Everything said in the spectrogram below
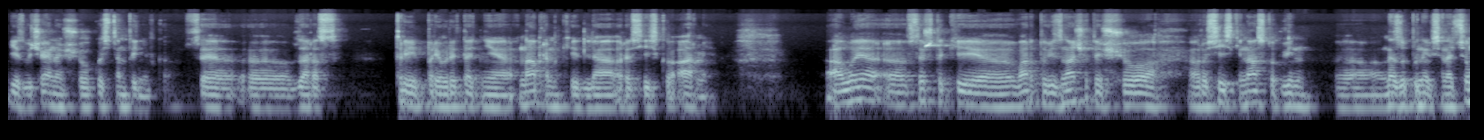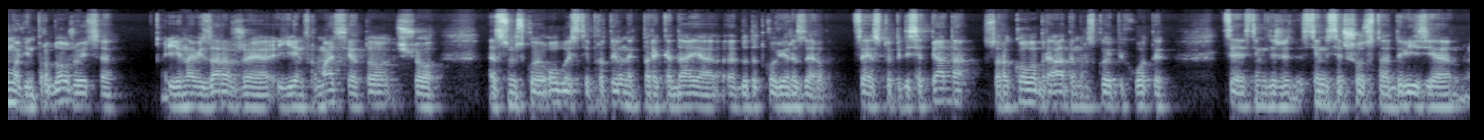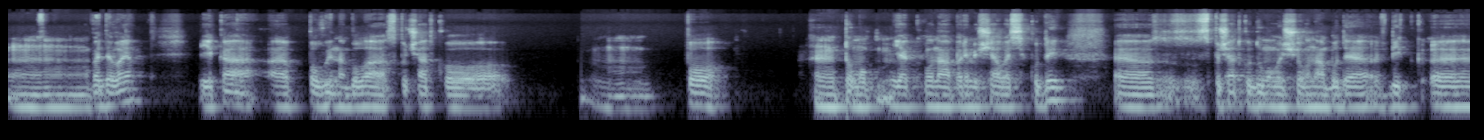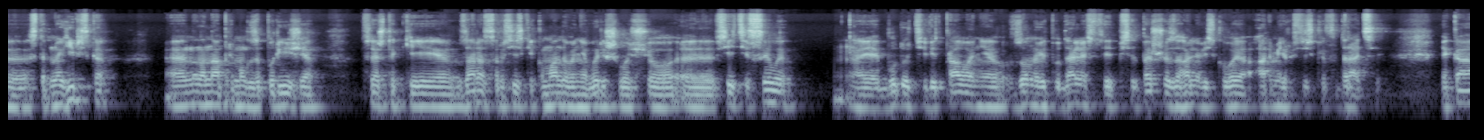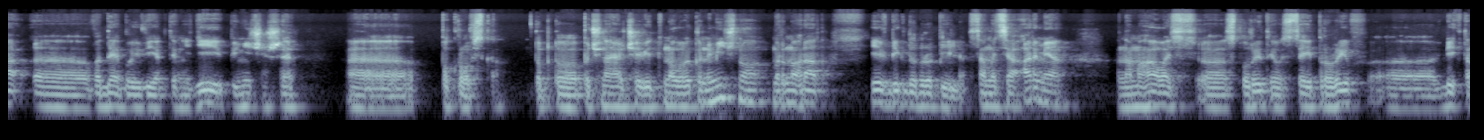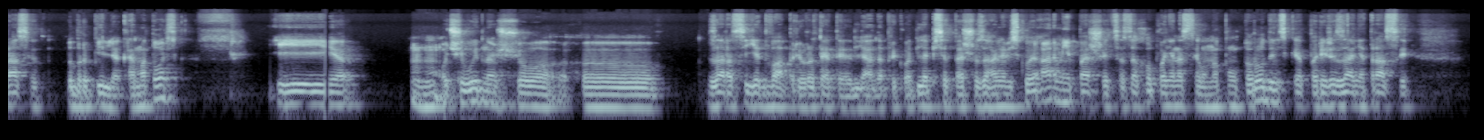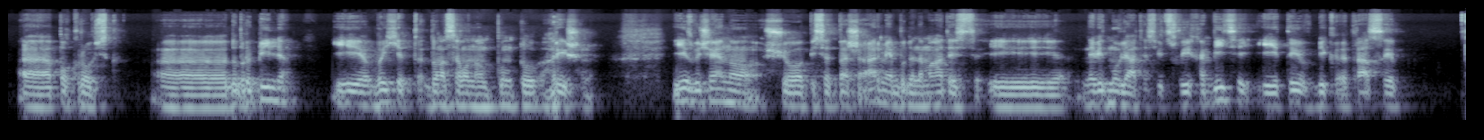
і, звичайно, що Костянтинівка. Це зараз три пріоритетні напрямки для російської армії. Але все ж таки варто відзначити, що російський наступ він не зупинився на цьому, він продовжується. І навіть зараз вже є інформація, то що з Сумської області противник перекидає е, додаткові резерви. Це 155-та, 40-та бригада морської піхоти, це 76-та дивізія ВДВ, яка е, повинна була спочатку по тому, як вона переміщалась куди. е, Спочатку думали, що вона буде в бік е, Степногірська е, на напрямок Запоріжжя. Все ж таки, зараз російське командування вирішило, що е, всі ці сили е, будуть відправлені в зону відповідальності 51-ї загальновійськової армії Російської Федерації, яка е, веде бойові активні дії північніше е, Покровська, тобто починаючи від новоекономічного Мирноград і в бік Добропілля. Саме ця армія намагалась е, створити ось цей прорив е, в бік траси Добропілля Краматорськ. І очевидно, що е, зараз є два пріоритети для, наприклад, для 51-ї загальновійськової армії. Перший це захоплення населеного пункту Родинське, перерізання траси е, Покровськ е, Добропілля і вихід до населеного пункту Грішин. І звичайно, що 51-ша армія буде намагатись і не відмовлятись від своїх амбіцій і йти в бік траси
